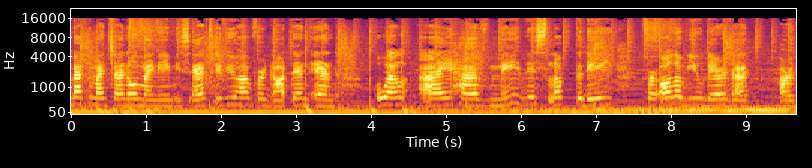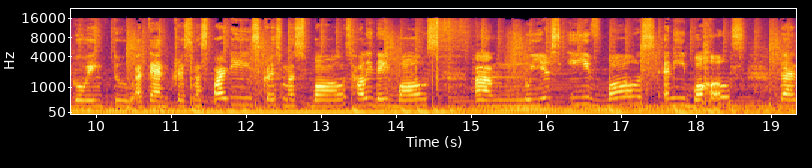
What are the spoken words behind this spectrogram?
back to my channel. My name is X if you have forgotten and well, I have made this look today for all of you there that are going to attend Christmas parties, Christmas balls, holiday balls, um, New Year's Eve balls, any balls that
